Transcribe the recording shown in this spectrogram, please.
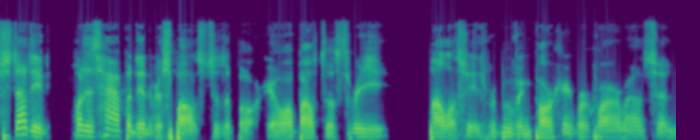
studied what has happened in response to the book, you know, about the three policies, removing parking requirements and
